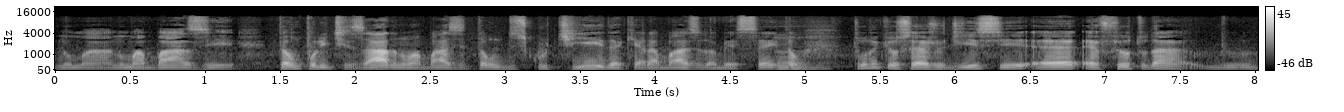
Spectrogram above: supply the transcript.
numa, numa base tão politizada, numa base tão discutida que era a base do ABC. Então, uhum. tudo que o Sérgio disse é, é fruto da, do,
